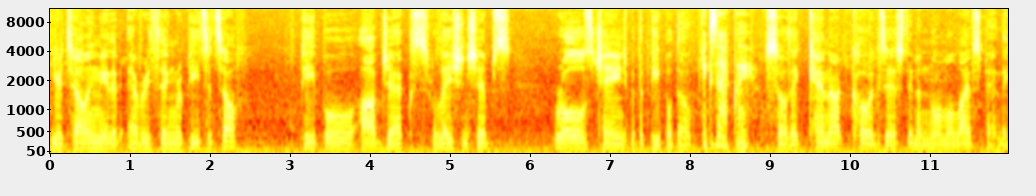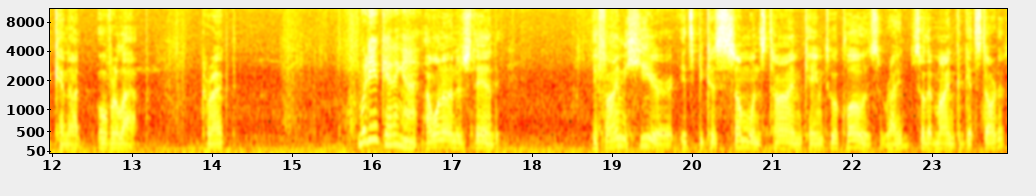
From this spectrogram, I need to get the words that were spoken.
You're telling me that everything repeats itself? People, objects, relationships, roles change, but the people don't. Exactly. So they cannot coexist in a normal lifespan. They cannot overlap. Correct? What are you getting at? I want to understand. If I'm here, it's because someone's time came to a close, right? So that mine could get started?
